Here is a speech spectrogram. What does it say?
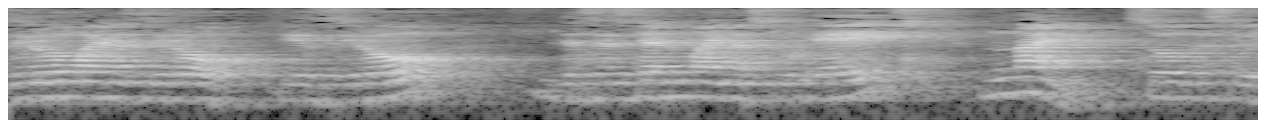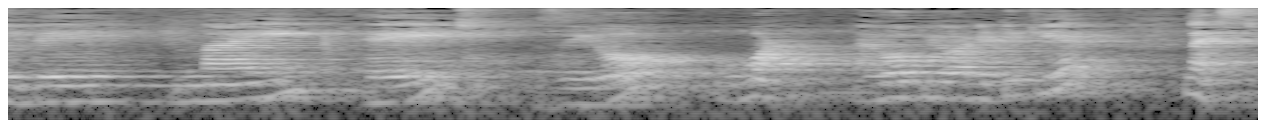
0 minus 0 is 0 this is 10 minus 2 8 9 so this will be 9 8 0 1 I hope you are getting clear next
